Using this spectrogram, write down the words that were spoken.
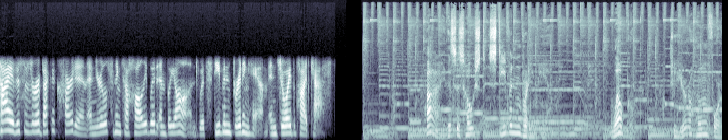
Hi, this is Rebecca Cardon, and you're listening to Hollywood and Beyond with Steven Brittingham. Enjoy the podcast. Hi, this is host Steven Brittingham. Welcome to your home for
